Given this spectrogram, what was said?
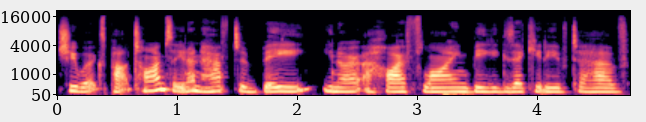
She works part time, so you don't have to be, you know, a high flying big executive to have,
